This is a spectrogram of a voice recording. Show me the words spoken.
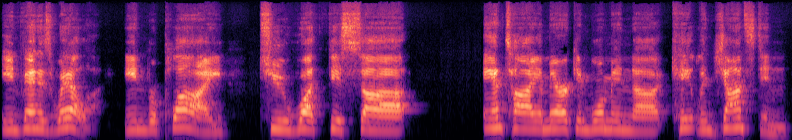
in Venezuela in reply to what this uh, anti American woman, uh, Caitlin Johnstone,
